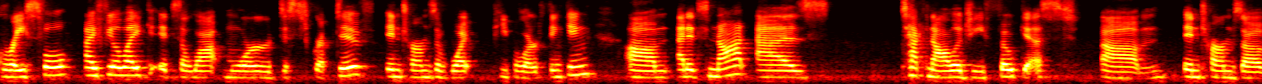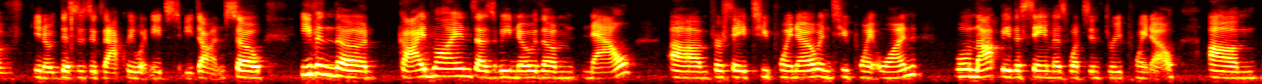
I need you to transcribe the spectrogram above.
graceful. I feel like it's a lot more descriptive in terms of what people are thinking, um, and it's not as technology focused um, in terms of, you know, this is exactly what needs to be done. So even the guidelines as we know them now um, for say 2.0 and 2.1 will not be the same as what's in 3.0. Um,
